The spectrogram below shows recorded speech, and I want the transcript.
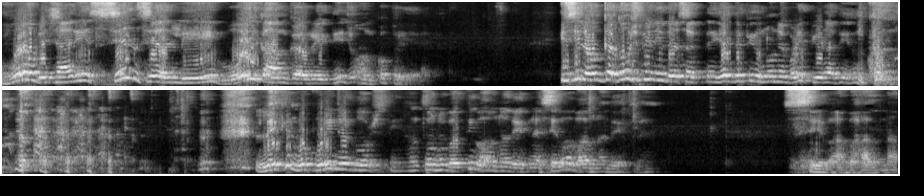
वो बेचारी सिंसियरली वही काम कर रही थी जो हमको प्रिय इसीलिए उनका दोष भी नहीं दे सकते, यद्यपि उन्होंने बड़ी पीड़ा दी उनको। लेकिन वो पूरी निर्दोष थी। हम तो उन्हें भक्ति भावना देख रहे हैं, सेवा भावना देख रहे हैं। सेवा भावना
